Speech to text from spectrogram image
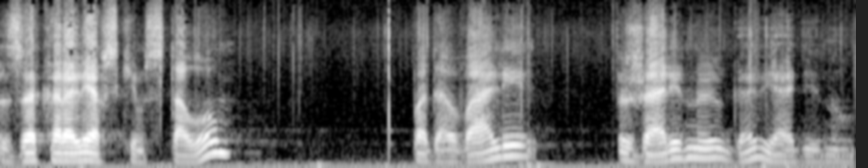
за королевским столом подавали жареную говядину.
